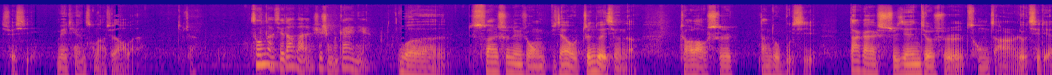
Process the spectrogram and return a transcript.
学习，每天从早学到晚，就这样。从早学到晚是什么概念？我。算是那种比较有针对性的，找老师单独补习，大概时间就是从早上六七点，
